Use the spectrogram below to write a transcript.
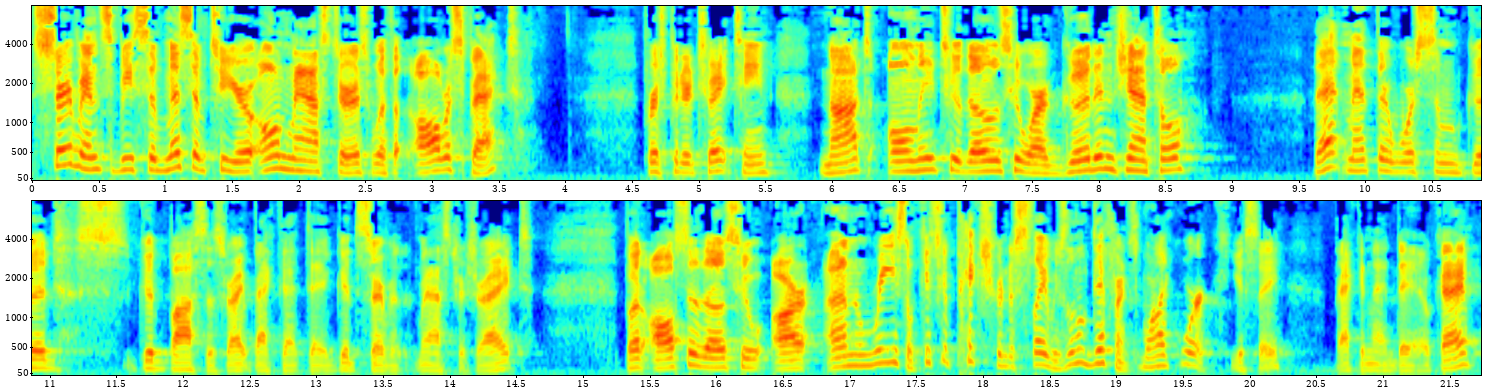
Servants be submissive to your own masters with all respect. 1 Peter 2:18 not only to those who are good and gentle that meant there were some good, good bosses, right, back that day, good servant masters, right? But also those who are unreasonable. Get your picture into slavery. It's a little different. It's more like work, you see, back in that day, okay?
